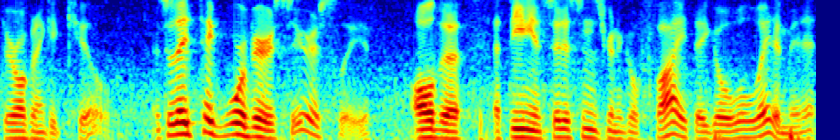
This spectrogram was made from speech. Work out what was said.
they're all going to get killed. And so they take war very seriously. If all the Athenian citizens are going to go fight, they go, well, wait a minute.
